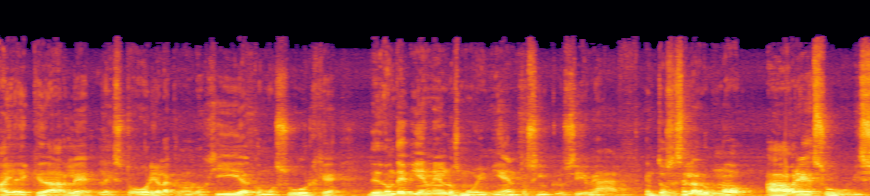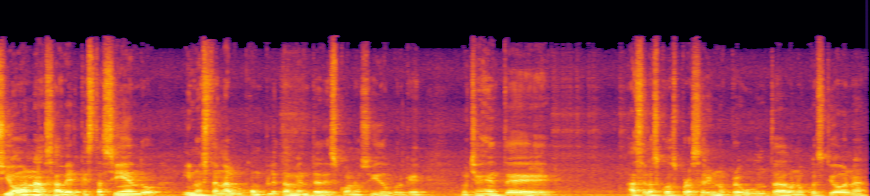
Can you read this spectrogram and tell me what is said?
ahí hay que darle la historia, la cronología, cómo surge, de dónde vienen los movimientos inclusive. Entonces el alumno abre su visión a saber qué está haciendo y no está en algo completamente desconocido porque mucha gente hace las cosas por hacer y no pregunta o no cuestiona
